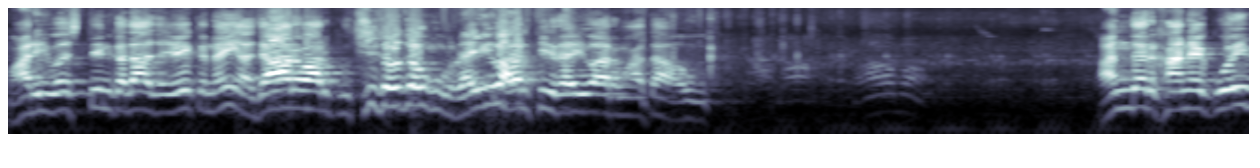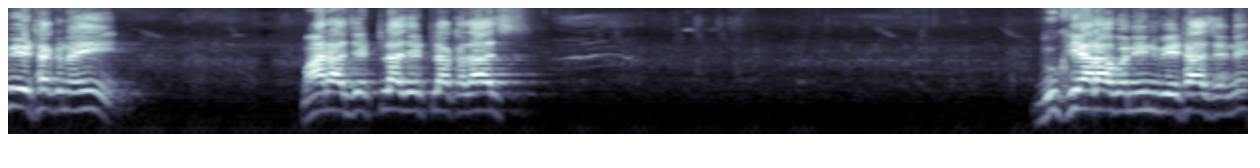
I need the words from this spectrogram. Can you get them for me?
મારી વસ્તીને કદાચ એક નહીં, હજાર વાર પૂછી જોજો, હું રવિવારથી રવિવાર માતા આવું અંદર ખાને કોઈ બેઠક નહીં. મારા જેટલા જેટલા કદાચ દુખિયારા બનીને બેઠા છે ને,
